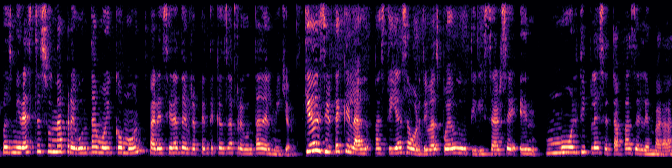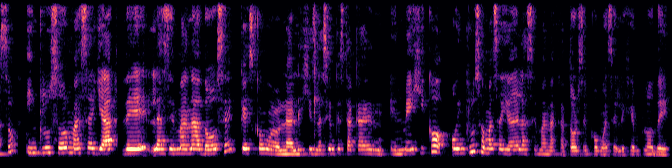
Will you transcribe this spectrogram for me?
Pues mira, esta es una pregunta muy común, pareciera de repente que es la pregunta del millón. Quiero decirte que las pastillas abortivas pueden utilizarse en múltiples etapas del embarazo, incluso más allá de la semana 12, que es como la legislación que está acá en, México, o incluso más allá de la semana 14, como es el ejemplo de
